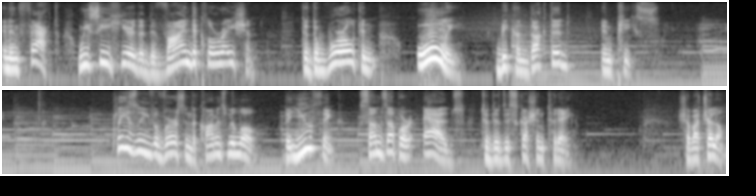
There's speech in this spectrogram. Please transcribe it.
And in fact, we see here the divine declaration that the world can only be conducted in peace. Please leave a verse in the comments below that you think sums up or adds to the discussion today. Shabbat Shalom.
